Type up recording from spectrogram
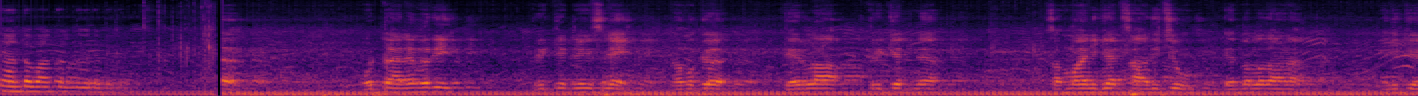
ഞാൻ എന്റെ വാക്കുകൾ വിരമിക്കുന്നു ഒട്ടനവധി ക്രിക്കറ്റേഴ്സിനെ നമുക്ക് കേരള ക്രിക്കറ്റിന് സമ്മാനിക്കാൻ സാധിച്ചു എന്നുള്ളതാണ് എനിക്ക്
